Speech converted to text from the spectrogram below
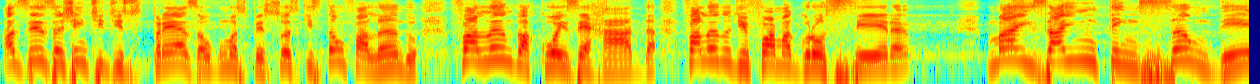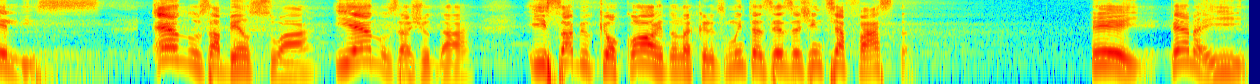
Às vezes a gente despreza algumas pessoas que estão falando, falando a coisa errada, falando de forma grosseira, mas a intenção deles é nos abençoar e é nos ajudar. E sabe o que ocorre, dona Cris? Muitas vezes a gente se afasta. Ei, peraí,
